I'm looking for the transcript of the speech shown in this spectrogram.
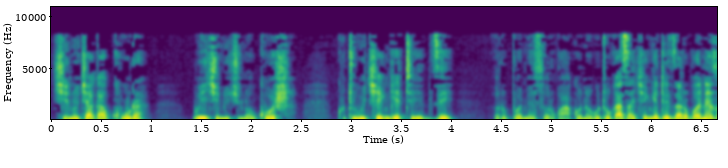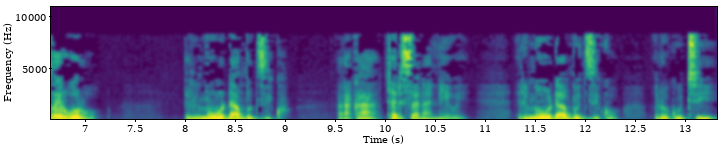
Chinhu chakakura uye chinhu chinokosha kuti uchengetedze ruponeso rwako. Nekuti ukasachengetedza ruponeso irworwo rimwewo dambudziko rakatarisana newe. Rimwewo dambudziko rokuti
